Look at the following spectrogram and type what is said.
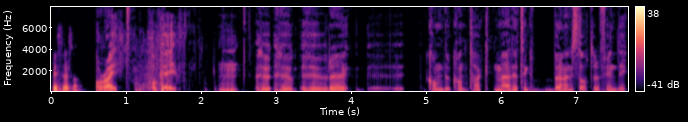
Visst är det så. All right. Okej. Okay. Mm. Hur, hur, hur, eh, kom du i kontakt med, jag tänker börja när ni startade Fyndik,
